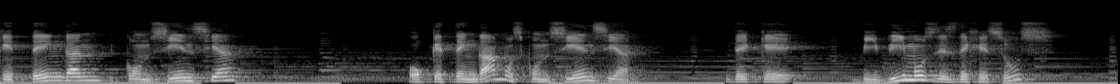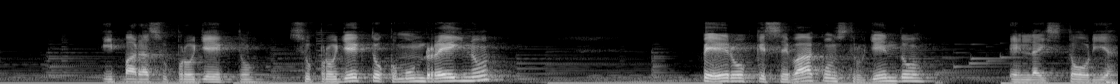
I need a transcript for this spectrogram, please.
que tengan conciencia o que tengamos conciencia de que vivimos desde Jesús y para su proyecto, su proyecto como un reino, pero que se va construyendo en la historia.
